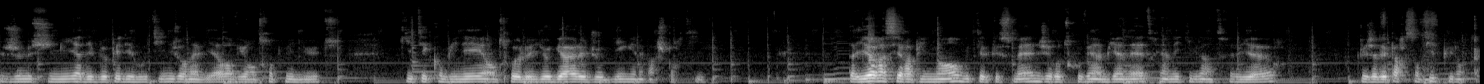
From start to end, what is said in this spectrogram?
je me suis mis à développer des routines journalières d'environ 30 minutes qui étaient combinées entre le yoga, le jogging et la marche sportive. D'ailleurs, assez rapidement, au bout de quelques semaines, j'ai retrouvé un bien-être et un équilibre intérieur que j'avais pas ressenti depuis longtemps.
